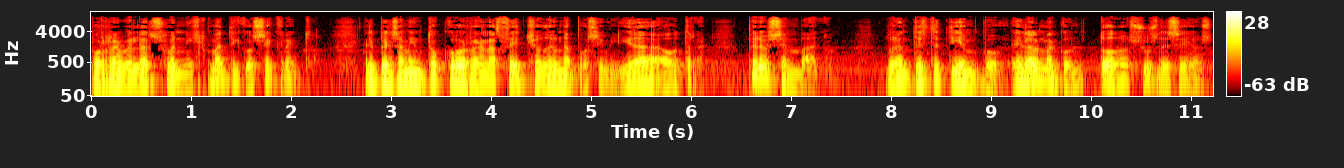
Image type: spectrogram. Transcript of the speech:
por revelar su enigmático secreto. El pensamiento corre al acecho de una posibilidad a otra, pero es en vano. Durante este tiempo, el alma con todos sus deseos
